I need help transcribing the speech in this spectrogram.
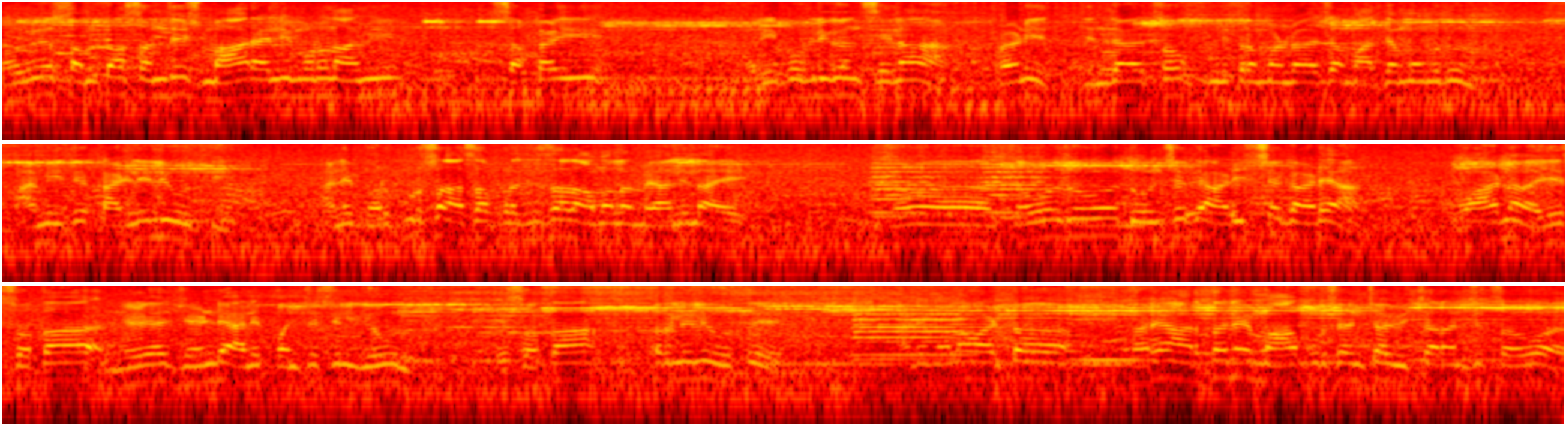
भव्य समता संदेश महारॅली म्हणून आम्ही सकाळी रिपब्लिकन सेना प्रणित दीनदयाळ चौक मित्रमंडळाच्या माध्यमामधून आम्ही इथे काढलेली होती. आणि भरपूरसा असा प्रतिसाद आम्हाला मिळालेला आहे. जवळजवळ दोनशे ते अडीचशे गाड्या वाहनं हे स्वतः निळ्या झेंडे आणि पंचशील घेऊन हे स्वतः उतरलेले होते. वाटतं. खऱ्या अर्थाने महापुरुषांच्या विचारांची चळवळ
